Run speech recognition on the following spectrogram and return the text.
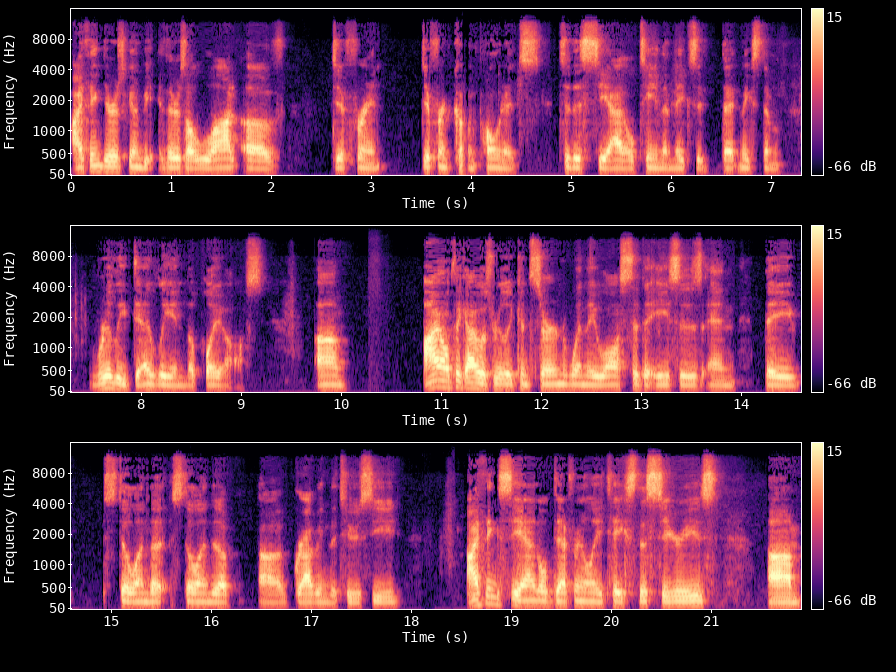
I think there's going to be there's a lot of different different components to this Seattle team that makes it that makes them really deadly in the playoffs. Um, I don't think I was really concerned when they lost to the Aces and they still end up still ended up uh, grabbing the two seed. I think Seattle definitely takes this series. Um,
